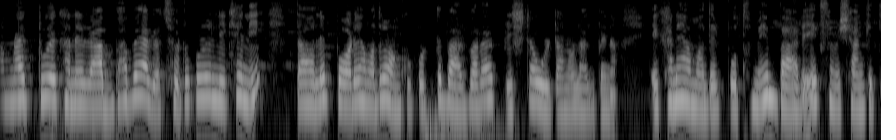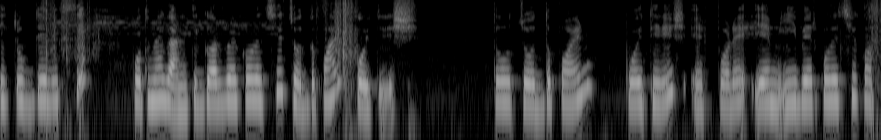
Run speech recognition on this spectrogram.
আমরা একটু এখানে রাবভাবে আগে ছোট করে লিখে নিই, তাহলে পরে আমাদের অঙ্ক করতে বারবার আর পৃষ্ঠা উল্টানো লাগবে না। এখানে আমাদের প্রথমে বার এক্স, আমি সাংকেতিক রূপ দিয়ে লিখছি। প্রথমে গাণিতিক গড় বের করেছি, চোদ্দ পয়েন্ট পঁয়ত্রিশ। তো চোদ্দ পয়েন্ট পঁয়ত্রিশ, এরপরে এম ই বের করেছি কত?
